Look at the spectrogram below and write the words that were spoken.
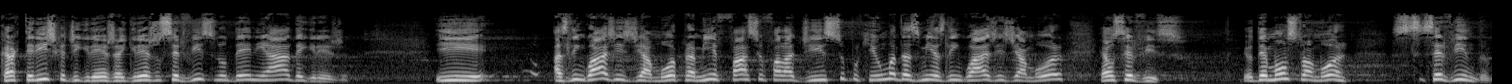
Característica de igreja, a igreja, o serviço no DNA da igreja. E as linguagens de amor, para mim é fácil falar disso, porque uma das minhas linguagens de amor é o serviço. Eu demonstro amor servindo.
